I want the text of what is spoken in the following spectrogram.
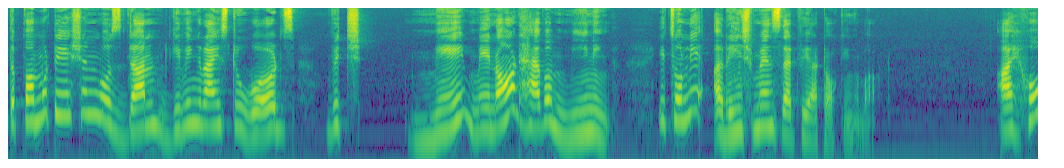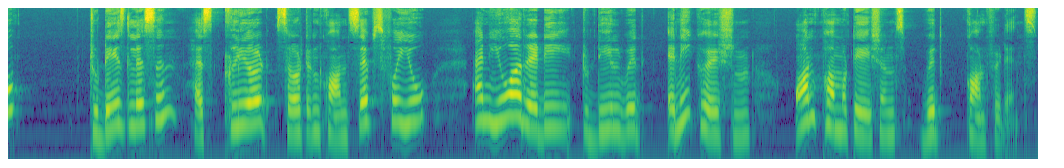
the permutation was done giving rise to words which may, may not have a meaning. It is only arrangements that we are talking about. I hope today's lesson has cleared certain concepts for you and you are ready to deal with any question on permutations with confidence.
